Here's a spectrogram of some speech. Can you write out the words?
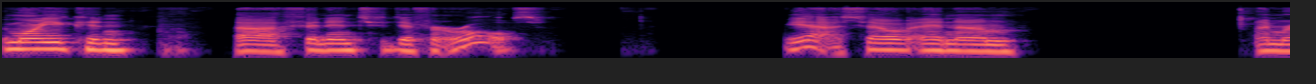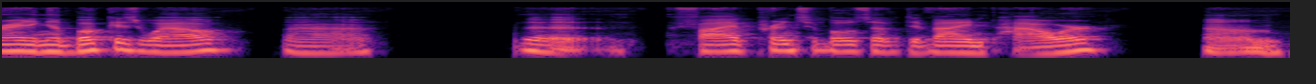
the more you can uh, fit into different roles. Yeah. So, and um, I'm writing a book as well. Uh, the five principles of divine power. Um,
